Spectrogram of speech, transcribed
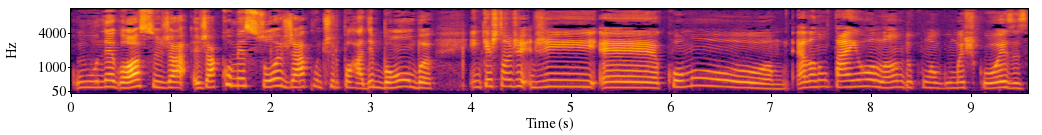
o negócio já, já começou já com tiro, porrada e bomba, em questão de, de é, como ela não está enrolando com algumas coisas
